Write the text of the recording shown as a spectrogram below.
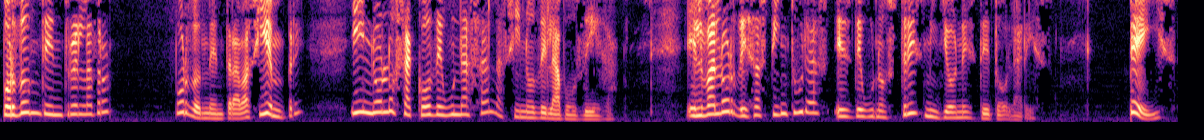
¿Por dónde entró el ladrón? Por donde entraba siempre, y no lo sacó de una sala, sino de la bodega. El valor de esas pinturas es de unos tres millones de dólares. Pace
